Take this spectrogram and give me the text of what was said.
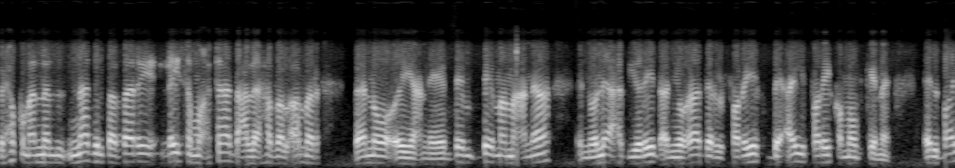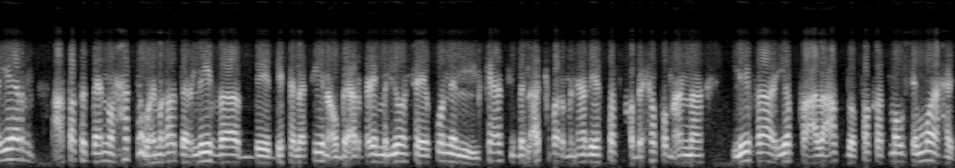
بحكم أن النادي البافاري ليس معتاد على هذا الأمر بأنه يعني بما معناه إنه لاعب يريد أن يغادر الفريق بأي طريقة ممكنة. البايرن أعتقد بأنه حتى وإن غادر ليفا ب 30 أو ب 40 مليون سيكون الكاسب الأكبر من هذه الصفقة بحكم أن ليفا يبقى على عقده فقط موسم واحد.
